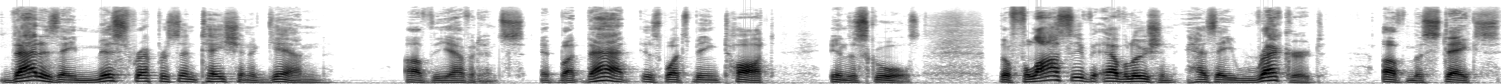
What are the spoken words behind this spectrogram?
That is a misrepresentation again of the evidence, but that is what's being taught in the schools. The philosophy of evolution has a record of mistakes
